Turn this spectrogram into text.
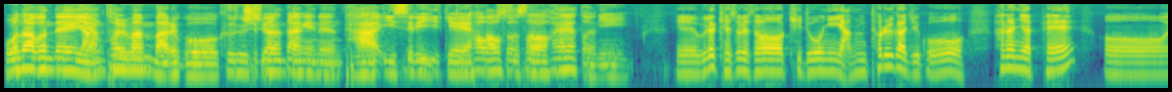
원하건대 양털만 마르고 그 주변 땅에는 다 이슬이 있게 하옵소서 하였더니. 예, 우리가 계속해서 기도원이 양털을 가지고 하나님 앞에 어,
